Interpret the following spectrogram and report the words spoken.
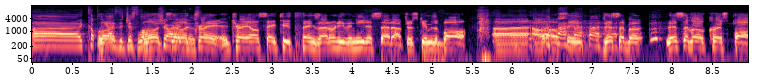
Uh, a couple look, of guys that just love look, charges. Look, Trey, Trey, I'll say two things. I don't even need a setup. Just give me the ball. Uh, I'll, I'll say this about this about Chris Paul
